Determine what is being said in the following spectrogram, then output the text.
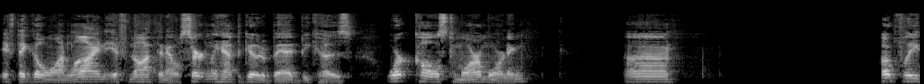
if they go online. If not, then I will certainly have to go to bed because work calls tomorrow morning. Uh, hopefully,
